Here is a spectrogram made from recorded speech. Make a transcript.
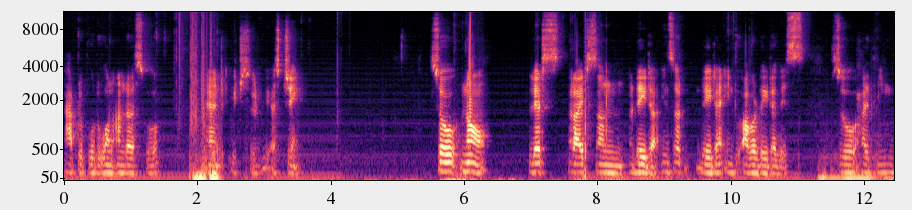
have to put one underscore and it should be a string. So now let's write some data insert data into our database. So i think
